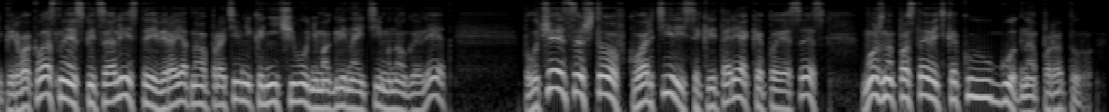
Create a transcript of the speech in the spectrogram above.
и первоклассные специалисты вероятного противника ничего не могли найти много лет, получается, что в квартире секретаря КПСС можно поставить какую угодно аппаратуру —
